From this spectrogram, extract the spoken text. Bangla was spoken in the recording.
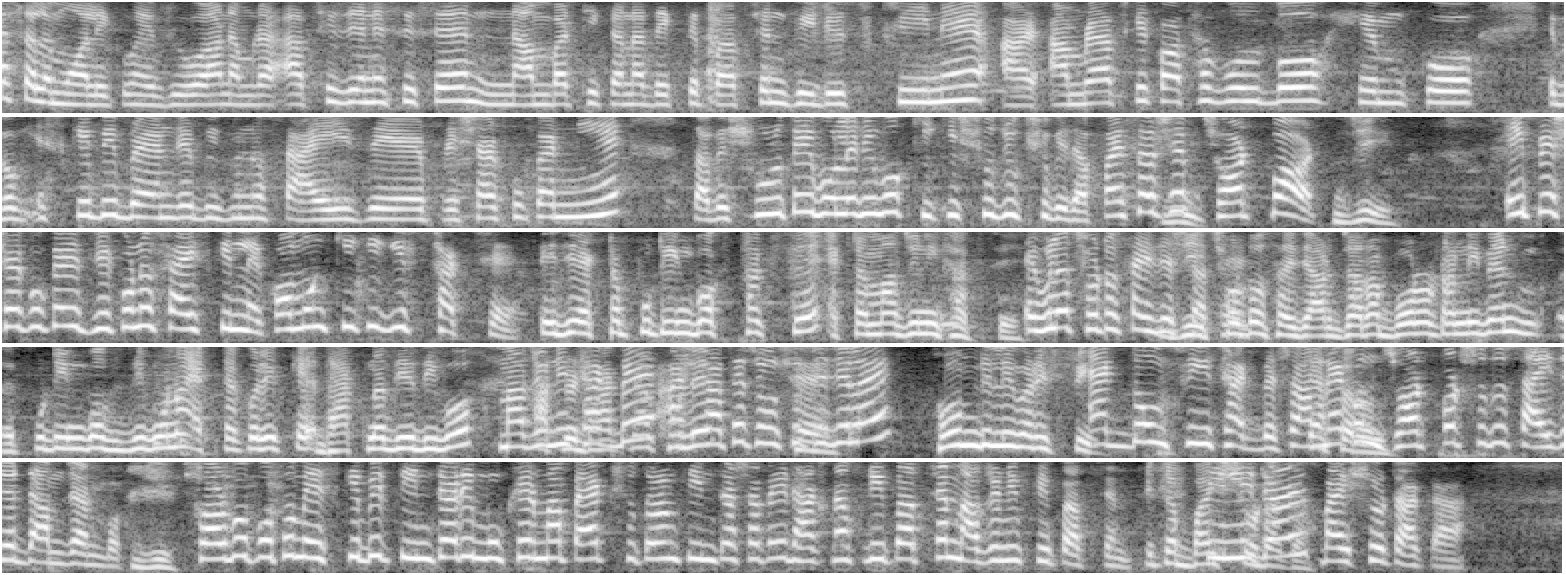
আসসালামু আলাইকুম এভরিওয়ান আমরা আছি জেনেসিসে নাম্বার ঠিকানা দেখতে পাচ্ছেন ভিডিও স্ক্রিনে। আর আমরা আজকে কথা বলব হেমকো এবং এসকেবি ব্র্যান্ডের বিভিন্ন সাইজের প্রেসার কুকার নিয়ে। তবে শুরুতেই বলে নিব কি কি সুযোগ সুবিধা। ফয়সাল সাহেব ঝটপট। জি। এই প্রেসার কুকারে যে কোনো সাইজ কিনলে কমন কি কি গিফট থাকছে? এই যে একটা পুটিং বক্স থাকছে একটা মাজুনি থাকছে। এগুলো ছোট সাইজের সাথে। ছোট সাইজ আর যারা বড়টা নেবেন পুটিং বক্স দিব না একটা করে ঢাকনা দিয়ে দিব। মাজনি থাকবে আর সাথে চৌষট্টি জেলায় হোম ডেলিভারি ফ্রি একদম ফ্রি থাকবে। সো আমরা এখন। ঝটপট শুধু সাইজের দাম জানব। সর্বপ্রথম এসকেবির তিনটারই মুখের মাপ এক সুতরাং তিনটার সাথেই ঢাকনা ফ্রি পাচ্ছেন মাজনি ফ্রি পাচ্ছেন। এটা 2200 টাকা। বাইশশো টাকা।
